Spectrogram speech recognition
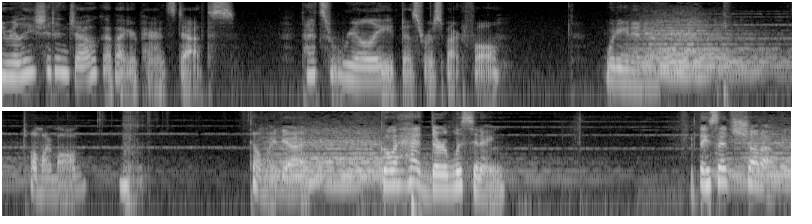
You really shouldn't joke about your parents' deaths. That's really disrespectful. What are you gonna do? Tell my mom. Tell my dad. Go ahead, they're listening. They said shut up.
